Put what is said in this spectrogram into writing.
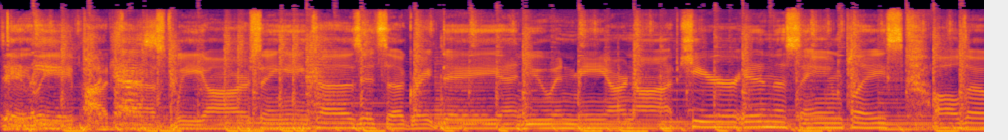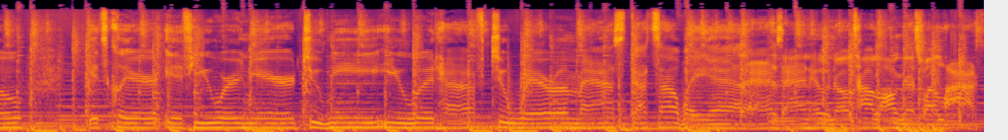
Daily Podcast. We are singing because it's a great day, and you and me are not here in the same place. Although it's clear if you were near to me, you would have to wear a mask. That's the way it is, and who knows how long this will last.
